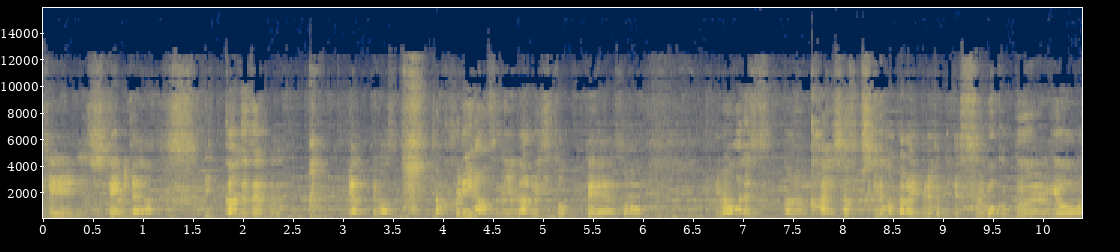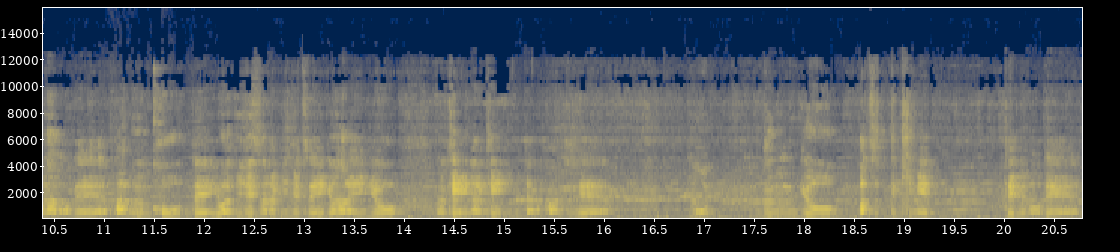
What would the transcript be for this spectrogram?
経理してみたいな。一環で全部やってます。なんかフリーランスになる人ってその今まであの会社組織で働いてる時ってすごく分業なのである工程要は技術なら技術営業なら営業経理なら経理みたいな感じでもう分業バツって決めてるので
